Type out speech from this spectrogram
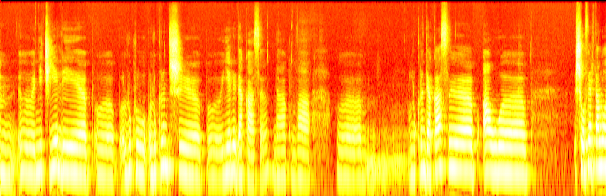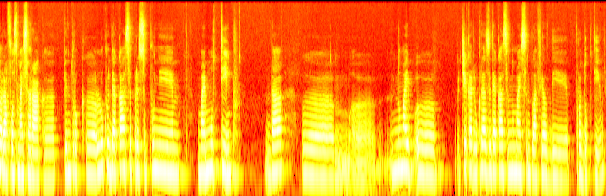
uh, nici ele, uh, lucru, lucrând și uh, ele de acasă, da, cumva, uh, lucrând de acasă, au uh, și șoferta lor a fost mai săracă, pentru că lucrul de acasă presupune mai mult timp, da? Uh, uh, nu mai, uh, cei care lucrează de acasă nu mai sunt la fel de productivi.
